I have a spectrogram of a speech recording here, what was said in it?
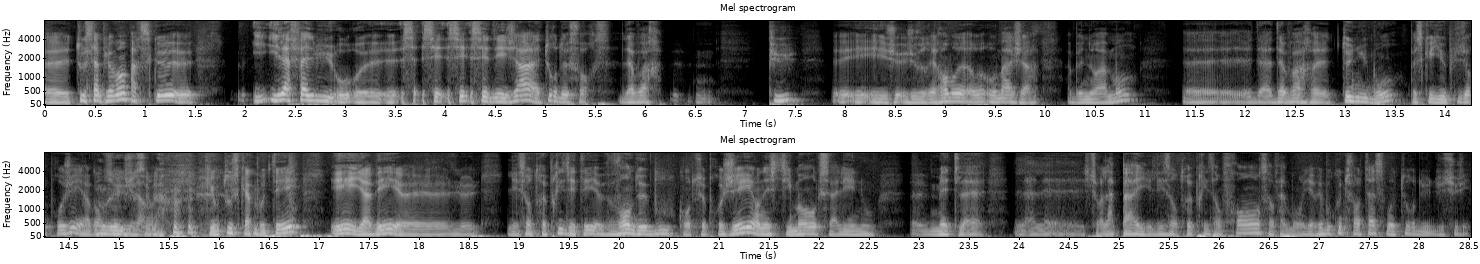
Euh, tout simplement parce que euh, il, a fallu, c'est déjà un tour de force d'avoir pu, et, je, voudrais rendre hommage à, Benoît Hamon, d'avoir tenu bon, parce qu'il y a eu plusieurs projets avant celui-là, hein, qui ont tous capoté, et il y avait, les entreprises étaient vent debout contre ce projet, en estimant que ça allait nous mettre sur la paille les entreprises en France. Enfin bon, il y avait beaucoup de fantasmes autour du, sujet.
